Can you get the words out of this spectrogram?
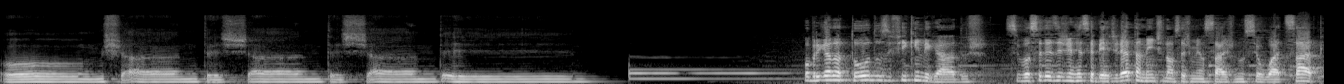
Om Shanti Shanti Shanti. Obrigado a todos e fiquem ligados. Se você deseja receber diretamente nossas mensagens no seu WhatsApp,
